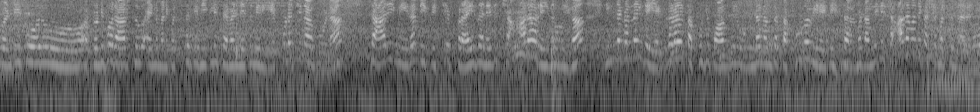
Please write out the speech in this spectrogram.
twenty four twenty four hours and మనకి వచ్చేసరికి వీక్లీ సెవెన్ డేస్ మీరు ఎప్పుడు వచ్చినా కూడా శారీ మీద మీకు ఇచ్చే ప్రైస్ అనేది చాలా రీజనబుల్గా ఇంతకన్నా ఇంకా ఎక్కడ తక్కువకి పాసిబుల్ ఉండనంత తక్కువగా వీరైతే ఇస్తారనమాట అందుకే చాలా మంది కస్టమర్స్ ఉన్నారండి.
